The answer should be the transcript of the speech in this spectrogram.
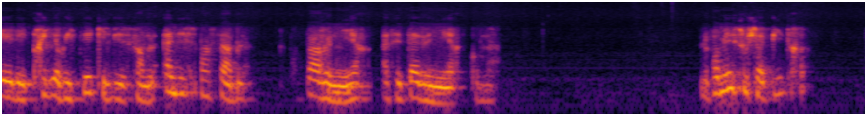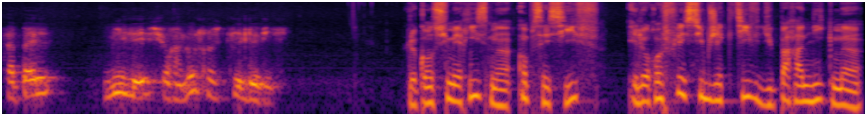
et les priorités qu'il lui semble indispensables pour parvenir à cet avenir commun. Le premier sous-chapitre s'appelle Miser sur un autre style de vie. Le consumérisme obsessif est le reflet subjectif du paradigme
